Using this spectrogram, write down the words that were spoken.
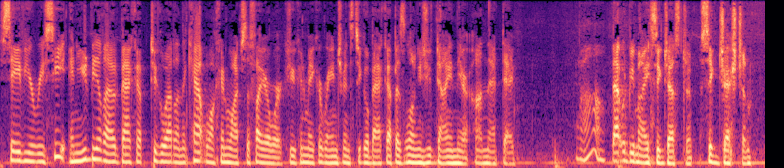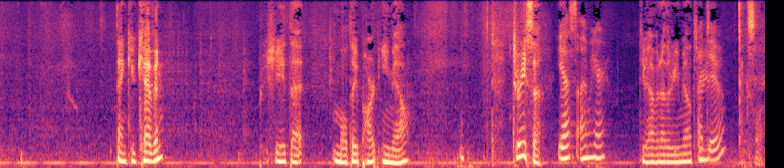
save your receipt and you'd be allowed back up to go out on the catwalk and watch the fireworks. You can make arrangements to go back up as long as you've dined there on that day. Wow. That would be my suggestion. Suggestion. Thank you, Kevin. Appreciate that multi-part email. Teresa, Yes, I'm here. do you have another email? Teresa? I Teresa? do. Excellent.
